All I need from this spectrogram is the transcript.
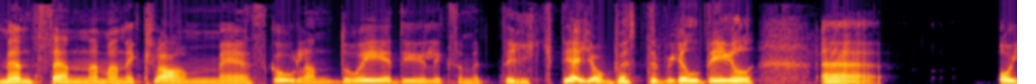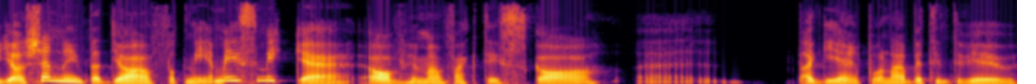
Men sen när man är klar med skolan då är det ju liksom ett riktiga jobbet, the real deal. Eh, och jag känner inte att jag har fått med mig så mycket av hur man faktiskt ska eh, agera på en arbetsintervju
